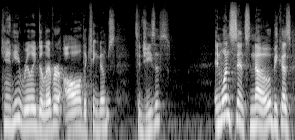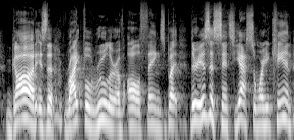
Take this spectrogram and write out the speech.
Can he really deliver all the kingdoms to Jesus? In one sense, no, because God is the rightful ruler of all things. But there is a sense, yes, where he can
